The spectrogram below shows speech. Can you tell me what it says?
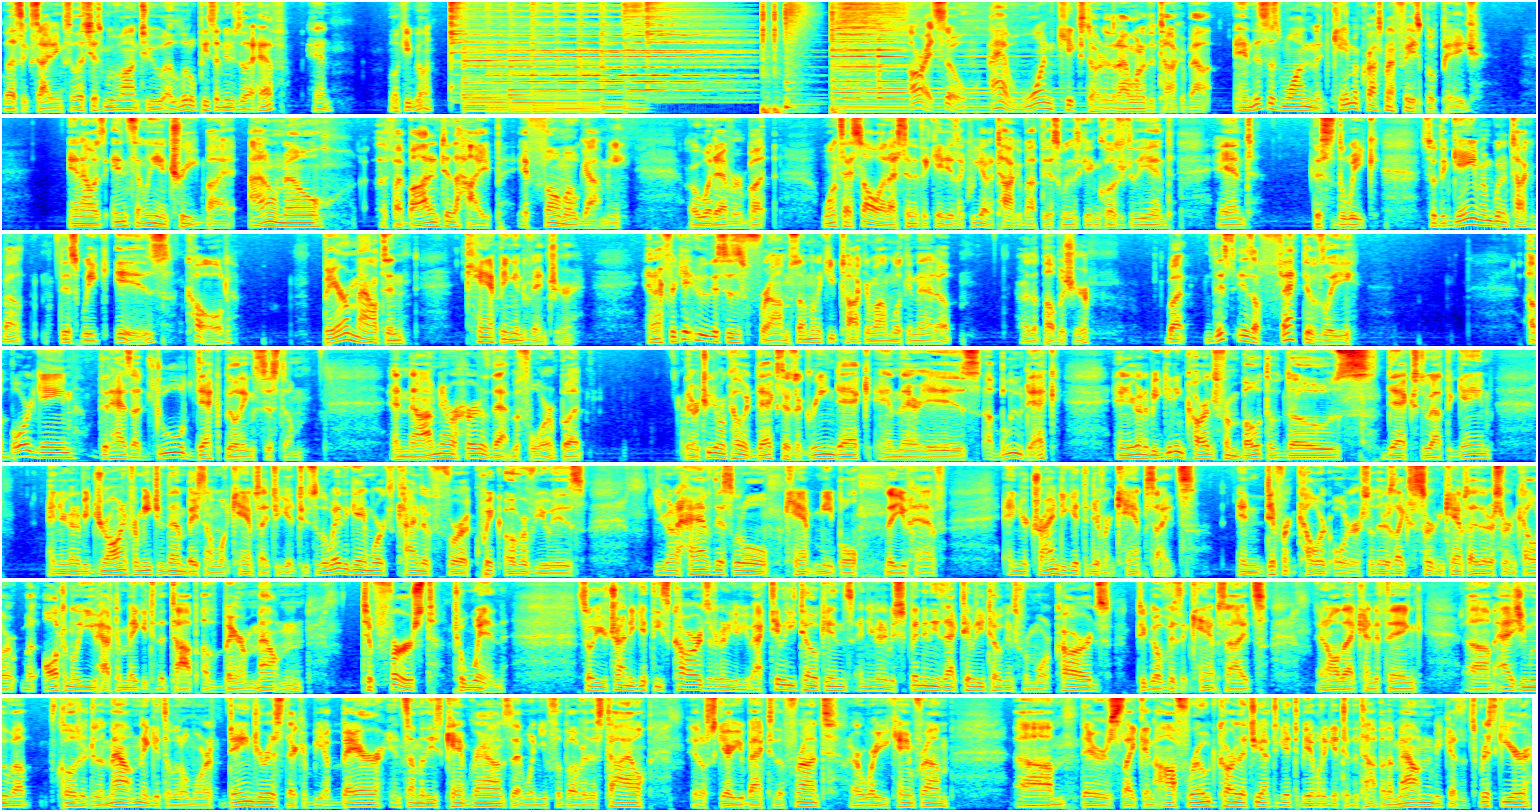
less exciting. So let's just move on to a little piece of news that I have, and we'll keep going. All right, so I have one Kickstarter that I wanted to talk about, and this is one that came across my Facebook page, and I was instantly intrigued by it. I don't know if I bought into the hype, if FOMO got me, or whatever, but once I saw it, I sent it to Katie. I was like, we got to talk about this when it's getting closer to the end, and this is the week. So the game I'm going to talk about this week is called Bear Mountain Camping Adventure. And I forget who this is from, so I'm going to keep talking while I'm looking that up, or the publisher. But this is effectively a board game that has a dual deck building system. And now I've never heard of that before, but there are two different colored decks. There's a green deck and there is a blue deck. And you're going to be getting cards from both of those decks throughout the game and you're going to be drawing from each of them based on what campsite you get to. So the way the game works, kind of for a quick overview, is you're going to have this little camp meeple that you have, and you're trying to get to different campsites in different colored order. So there's like certain campsites that are certain color, but ultimately you have to make it to the top of Bear Mountain to first to win. So you're trying to get these cards that are going to give you activity tokens, and you're going to be spending these activity tokens for more cards to go visit campsites and all that kind of thing. Um, as you move up closer to the mountain, it gets a little more dangerous. There could be a bear in some of these campgrounds that when you flip over this tile, it'll scare you back to the front or where you came from. Um, there's like an off road car that you have to get to be able to get to the top of the mountain because it's riskier.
